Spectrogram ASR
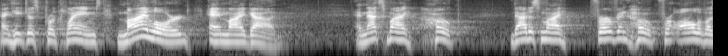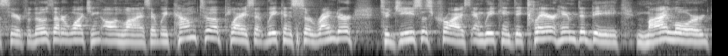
and he just proclaims, My Lord and my God. And that's my hope. That is my fervent hope for all of us here, for those that are watching online, is that we come to a place that we can surrender to Jesus Christ and we can declare him to be my Lord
